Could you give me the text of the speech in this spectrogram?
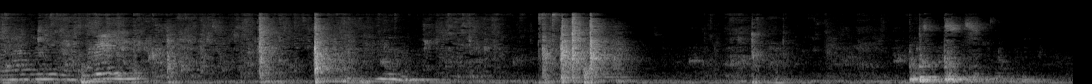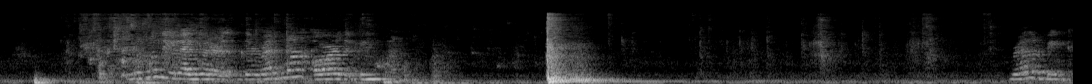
And I'm leaving ready. Hmm. Which one do you like better, the red one or the pink one? Red or pink?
